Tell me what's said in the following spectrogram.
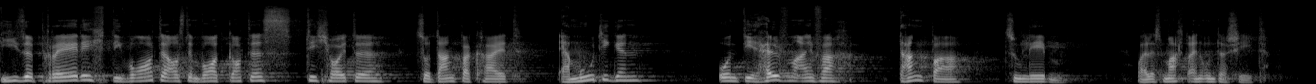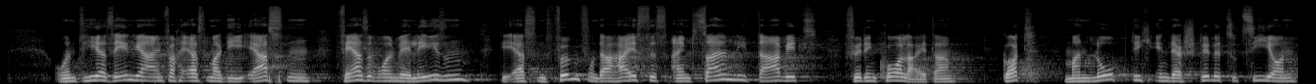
diese Predigt, die Worte aus dem Wort Gottes, dich heute zur Dankbarkeit ermutigen und dir helfen einfach dankbar zu leben weil es macht einen Unterschied. Und hier sehen wir einfach erstmal die ersten Verse wollen wir lesen, die ersten fünf. Und da heißt es, ein Psalmlied Davids für den Chorleiter. Gott, man lobt dich in der Stille zu Zion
